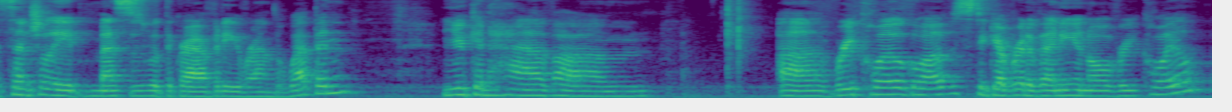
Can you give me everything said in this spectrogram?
Essentially, it messes with the gravity around the weapon. You can have um, uh, recoil gloves to get rid of any and all recoil.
